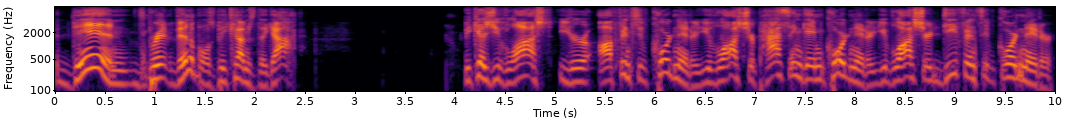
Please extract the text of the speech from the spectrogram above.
then Brent Venables becomes the guy. Because you've lost your offensive coordinator, you've lost your passing game coordinator, you've lost your defensive coordinator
